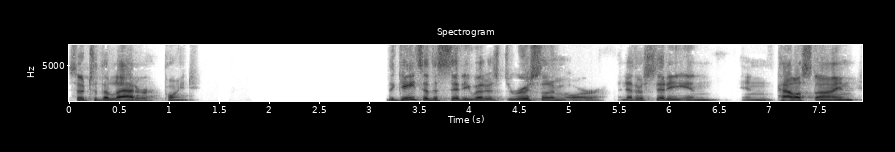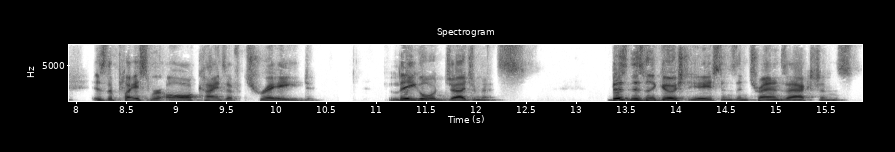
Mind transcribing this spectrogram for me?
So, to the latter point, the gates of the city, whether it's Jerusalem or another city in, in Palestine, is the place where all kinds of trade, legal judgments, business negotiations, and transactions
